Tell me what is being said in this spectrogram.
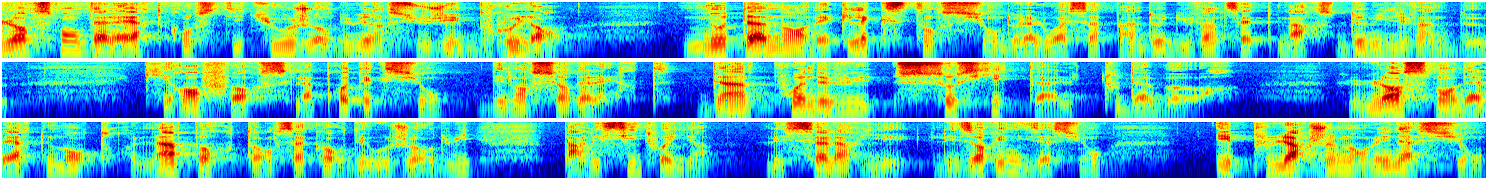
lancement d'alerte constitue aujourd'hui un sujet brûlant, notamment avec l'extension de la loi Sapin 2 du 27 mars 2022 qui renforce la protection des lanceurs d'alerte. D'un point de vue sociétal, tout d'abord, le lancement d'alerte montre l'importance accordée aujourd'hui par les citoyens, les salariés, les organisations et plus largement les nations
